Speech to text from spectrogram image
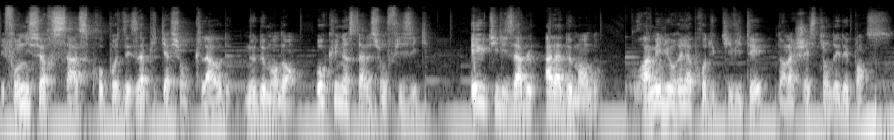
Les fournisseurs SaaS proposent des applications cloud ne demandant aucune installation physique et utilisables à la demande pour améliorer la productivité dans la gestion des dépenses.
